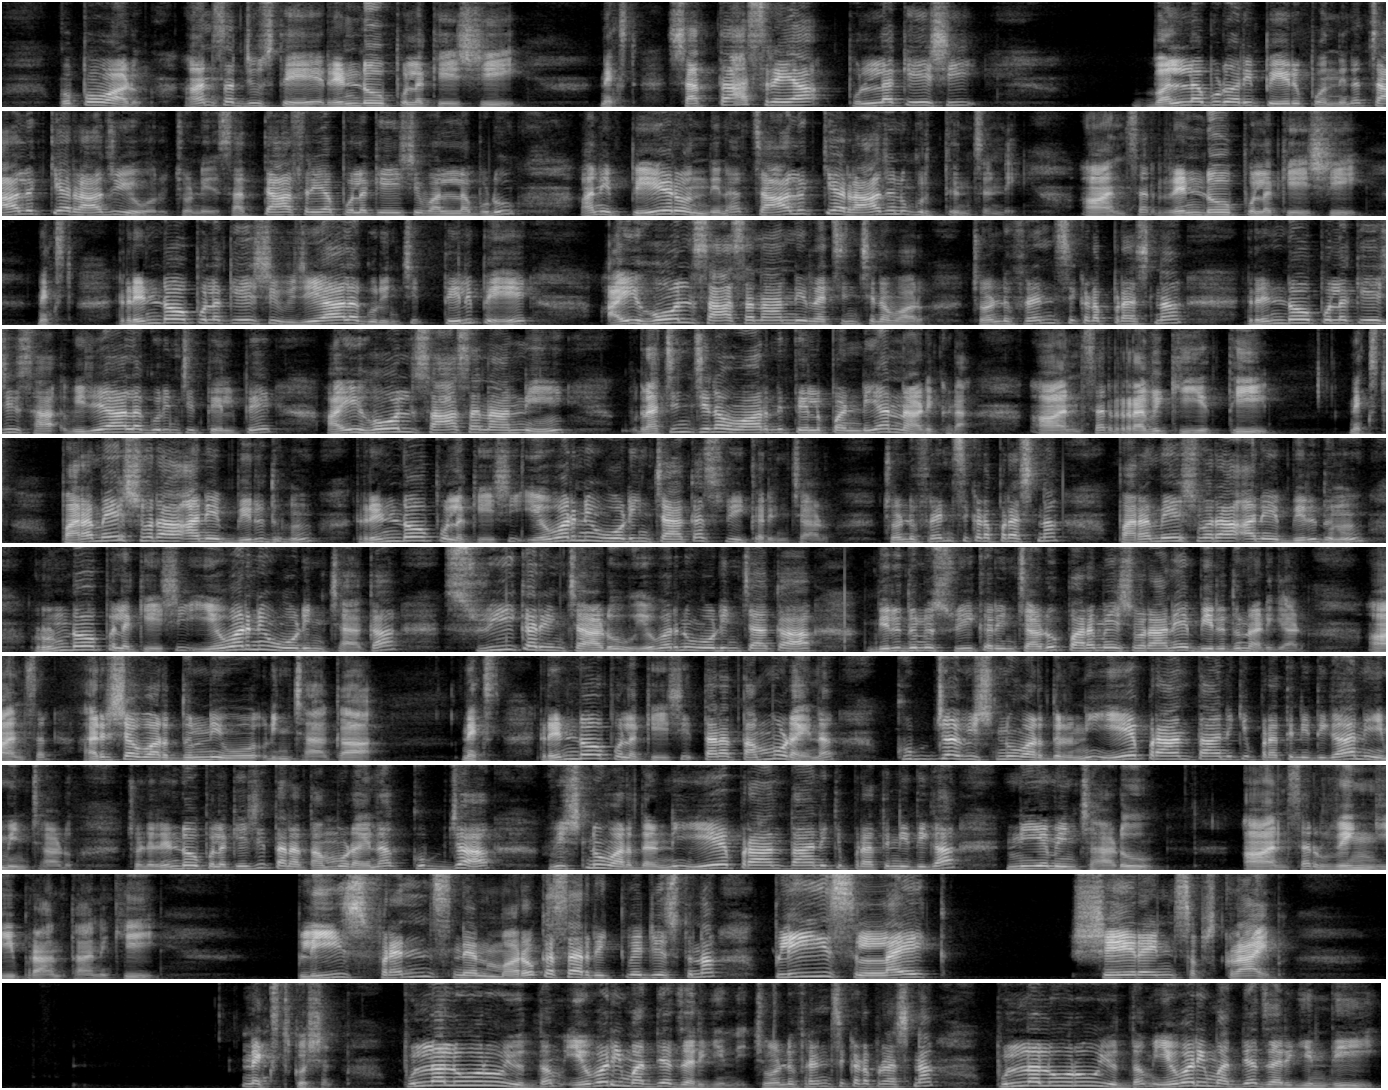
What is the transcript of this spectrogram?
గొప్పవాడు. ఆన్సర్ చూస్తే రెండో పులకేశి. నెక్స్ట్ సత్తాశ్రయ పుల్లకేశి వల్లభుడు అని పేరు పొందిన చాళుక్య రాజు ఎవరు? చూడండి. సత్యాశ్రయ పులకేశి వల్లభుడు అని పేరొందిన చాళుక్య రాజును గుర్తించండి. ఆన్సర్ రెండో పులకేశి. నెక్స్ట్. రెండో పులకేశి విజయాల గురించి తెలిపే ఐహోల్ శాసనాన్ని రచించిన వారు. చూడండి ఫ్రెండ్స్ ఇక్కడ ప్రశ్న రెండో పులకేశి సా విజయాల గురించి తెలిపే ఐహోల్ శాసనాన్ని రచించిన వారిని తెలుపండి అన్నాడు ఇక్కడ. ఆన్సర్ రవికీర్తి నెక్స్ట్ పరమేశ్వర అనే బిరుదును రెండో పులకేశి ఎవరిని ఓడించాక స్వీకరించాడు? చూడండి ఫ్రెండ్స్ ఇక్కడ ప్రశ్న పరమేశ్వర అనే బిరుదును రెండో పులకేశి ఎవరిని ఓడించాక స్వీకరించాడు? ఎవరిని ఓడించాక బిరుదును స్వీకరించాడు? పరమేశ్వర అనే బిరుదును అడిగాడు. ఆన్సర్ హర్షవర్ధుణ్ణి ఓడించాక. నెక్స్ట్ రెండో పులకేశి తన తమ్ముడైన కుబ్జ విష్ణువర్ధుడిని ఏ ప్రాంతానికి ప్రతినిధిగా నియమించాడు? చూడండి రెండో పులకేశి తన తమ్ముడైన కుబ్జ విష్ణువర్ధన్ని ఏ ప్రాంతానికి ప్రతినిధిగా నియమించాడు? ఆన్సర్ వెంగి ప్రాంతానికి. ప్లీజ్ ఫ్రెండ్స్ నేను మరొకసారి రిక్వెస్ట్ చేస్తున్నా please like share and subscribe. Next question. Pullaluru యుద్ధం ఎవరి మధ్య జరిగింది? చూడండి ఫ్రెండ్స్ ఇక్కడ ప్రశ్న పుల్లలూరు యుద్ధం ఎవరి మధ్య జరిగింది?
